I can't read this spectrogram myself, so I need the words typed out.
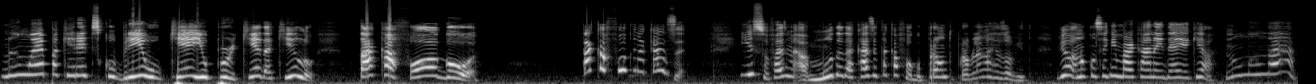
Não é para querer descobrir o que e o porquê daquilo. Taca fogo! Taca fogo na casa. Isso, faz. muda da casa e taca fogo. Pronto, problema resolvido. Viu? Eu não consigo embarcar na ideia aqui, ó. Não, não dá.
